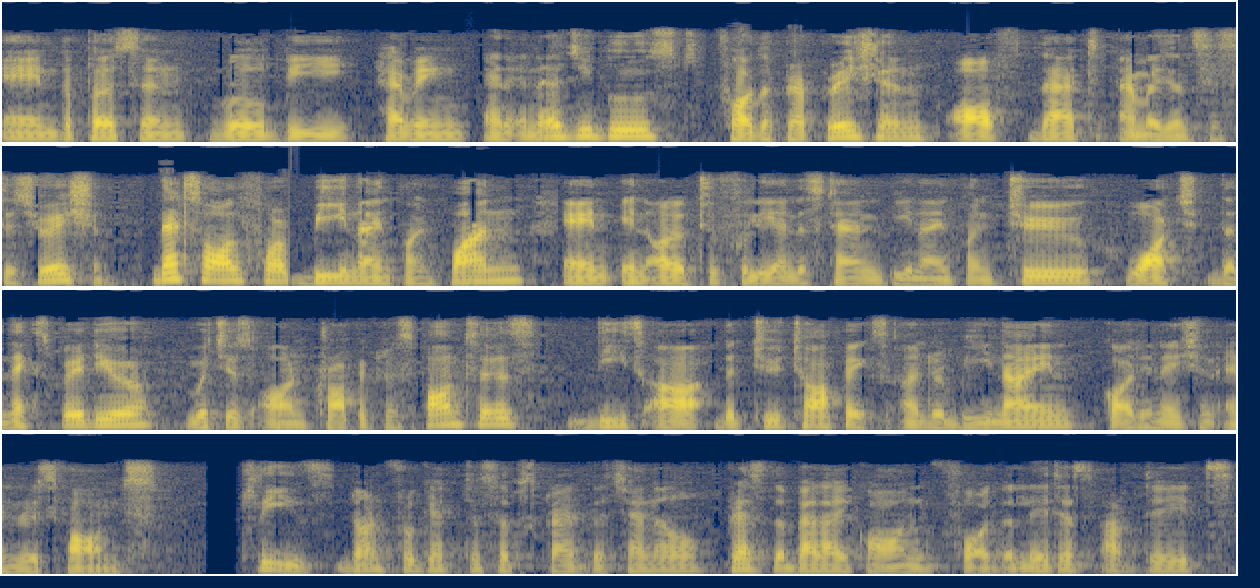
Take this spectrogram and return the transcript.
and the person will be having an energy boost for the preparation of that emergency situation. That's all for B9.1 and in order to fully understand B9.2 watch the next video which is on tropic responses. These are the two topics under B9 coordination and response. Please don't forget to subscribe the channel, press the bell icon for the latest updates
